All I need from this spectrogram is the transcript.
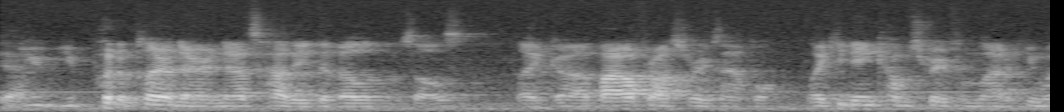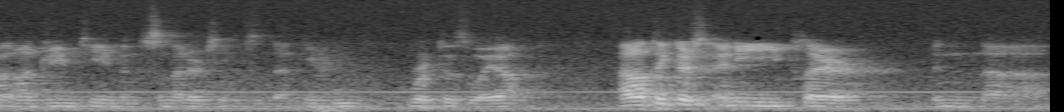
Yeah. you, you put a player there and that's how they develop themselves. Like uh, Biofrost, for example, like he didn't come straight from ladder. He went on Dream Team and some other teams, and then he moved, worked his way up. I don't think there's any player in uh,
